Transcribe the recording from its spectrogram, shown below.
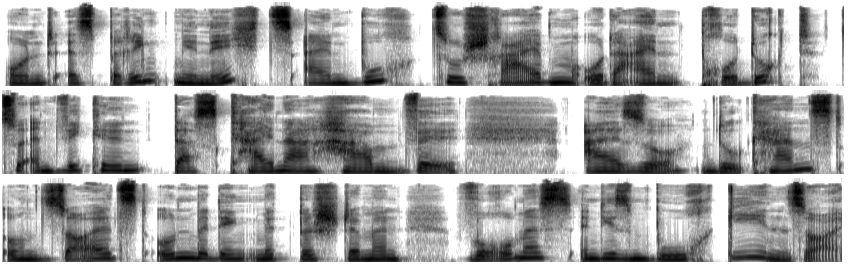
Und es bringt mir nichts, ein Buch zu schreiben oder ein Produkt zu entwickeln, das keiner haben will. Also, du kannst und sollst unbedingt mitbestimmen, worum es in diesem Buch gehen soll.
